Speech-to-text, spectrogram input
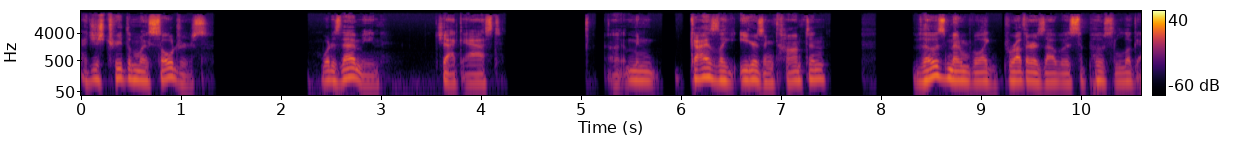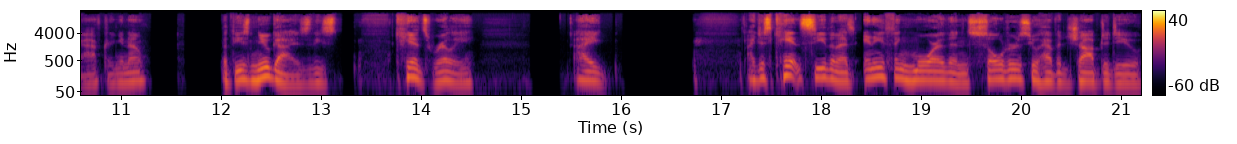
I just treat them like soldiers. What does that mean? Jack asked. Uh, I mean, guys like Ears and Compton, those men were like brothers I was supposed to look after, you know? But these new guys, these kids, really, I. I just can't see them as anything more than soldiers who have a job to do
